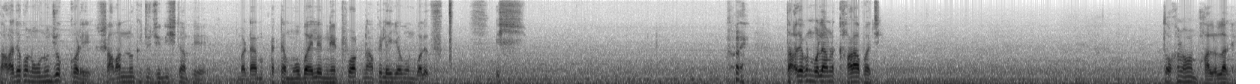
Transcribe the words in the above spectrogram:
তারা যখন অনুযোগ করে সামান্য কিছু জিনিস না পেয়ে বাট একটা মোবাইলের নেটওয়ার্ক না পেলেই যেমন বলে "উফ, ইস। তারা যখন বলে আমরা খারাপ আছি। তখন আমার ভালো লাগে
